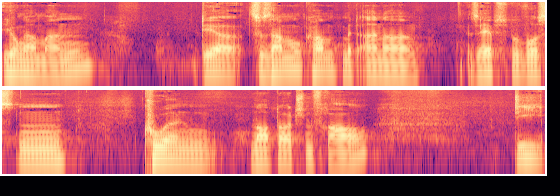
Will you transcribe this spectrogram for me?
junger Mann, der zusammenkommt mit einer selbstbewussten, coolen norddeutschen Frau, die,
